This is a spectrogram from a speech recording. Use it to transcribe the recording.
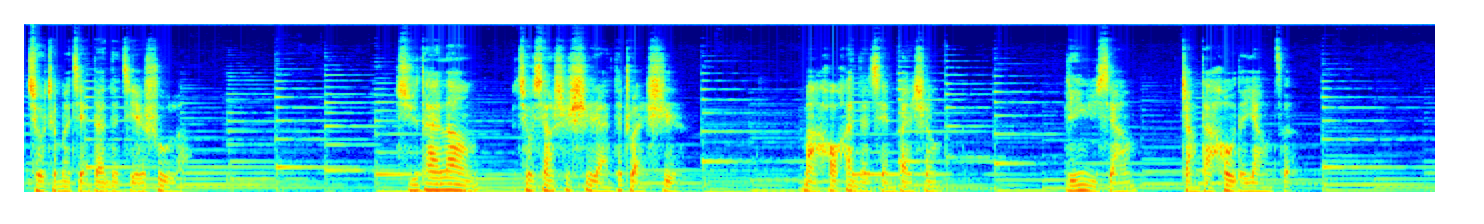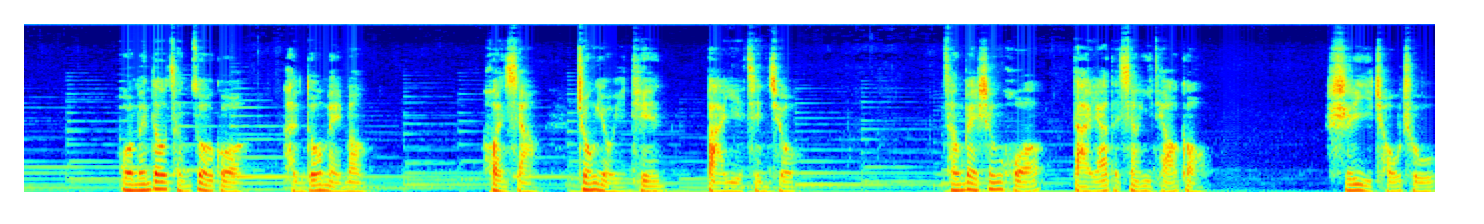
就这么简单的结束了。徐太浪就像是释然的转世，马浩瀚的前半生，林宇翔长大后的样子。我们都曾做过很多美梦，幻想终有一天霸业千秋。曾被生活打压得像一条狗，失意踌躇，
